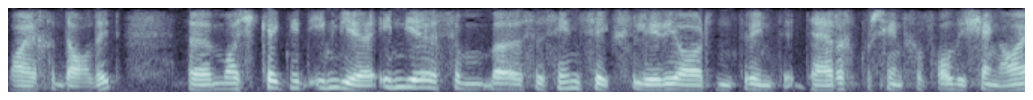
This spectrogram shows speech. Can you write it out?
baie gedaal het. Uh, maar as jy kyk net Indië, Indië se uh, se Sensex verlede jaar het omtrent 30% geval, die Shanghai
